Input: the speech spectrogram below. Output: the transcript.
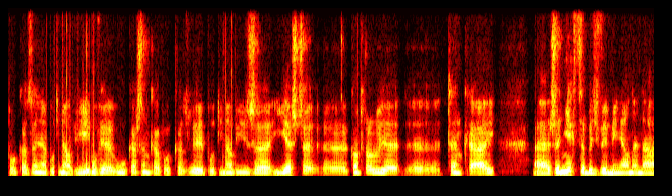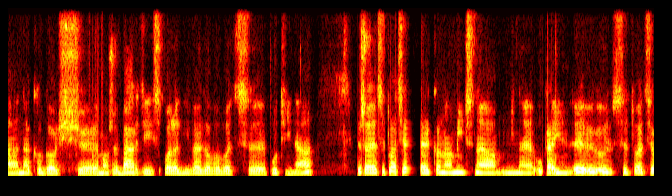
pokazania Putinowi. Mówię, Łukaszenka pokazuje Putinowi, że jeszcze kontroluje ten kraj, E, że nie chce być wymieniony na, na kogoś e, może bardziej spolegliwego wobec e, Putina, że sytuacja ekonomiczna Ukrainy, sytuacja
